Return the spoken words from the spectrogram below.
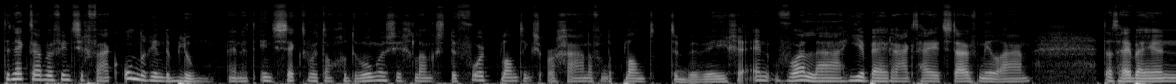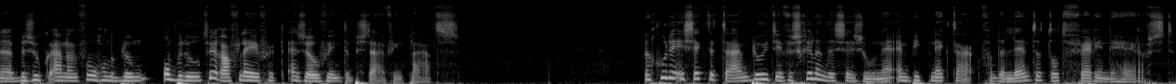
De nectar bevindt zich vaak onderin de bloem en het insect wordt dan gedwongen zich langs de voortplantingsorganen van de plant te bewegen. En voilà, hierbij raakt hij het stuifmeel aan dat hij bij een eh, bezoek aan een volgende bloem onbedoeld weer aflevert en zo vindt de bestuiving plaats. Een goede insectentuin bloeit in verschillende seizoenen en biedt nectar van de lente tot ver in de herfst.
